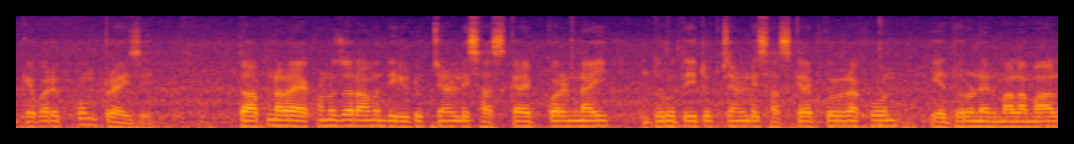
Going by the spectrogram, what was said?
একেবারে কম প্রাইসে তো আপনারা এখনও যারা আমাদের ইউটিউব চ্যানেলটি সাবস্ক্রাইব করেন নাই, দ্রুত ইউটিউব চ্যানেলটি সাবস্ক্রাইব করে রাখুন। এ ধরনের মালামাল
